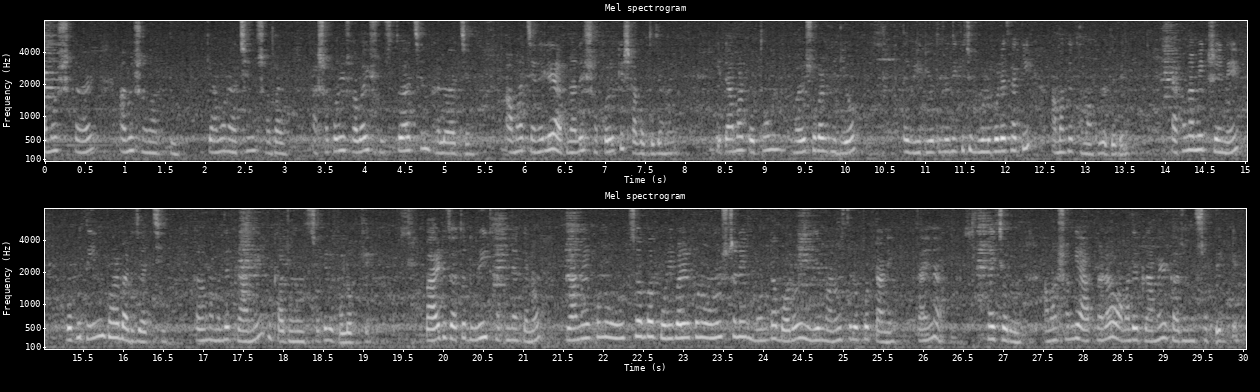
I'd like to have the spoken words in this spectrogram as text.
নমস্কার, আমি সমাপ্তি। কেমন আছেন সবাই? আশা করি সবাই সুস্থ আছেন, ভালো আছেন। আমার চ্যানেলে আপনাদের সকলকে স্বাগত জানাই। এটা আমার প্রথম ভয়েস ওভার ভিডিও, তাই ভিডিওতে যদি কিছু ভুল বলে থাকি, আমাকে ক্ষমা করে দেবেন। এখন আমি ট্রেনে বহুদিন পর বাড়ি যাচ্ছি, কারণ আমাদের গ্রামে গাজন উৎসবের উপলক্ষে। বাইরে যত দূরেই থাকি না কেন, গ্রামের কোনো উৎসব বা পরিবারের কোনো অনুষ্ঠানে মনটা বড়ই নিজের মানুষদের ওপর টানে, তাই না? তাই চলুন, আমার সঙ্গে আপনারাও আমাদের গ্রামের গাজন উৎসব দেখবেন।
